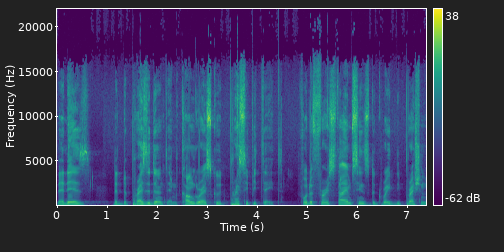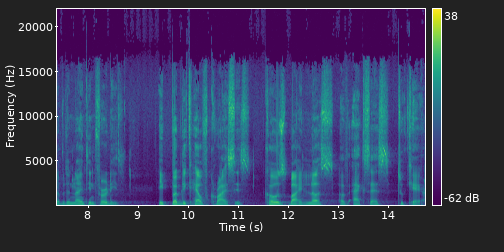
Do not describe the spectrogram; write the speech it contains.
That is, that the President and Congress could precipitate, for the first time since the Great Depression of the 1930s, a public health crisis caused by loss of access to care.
